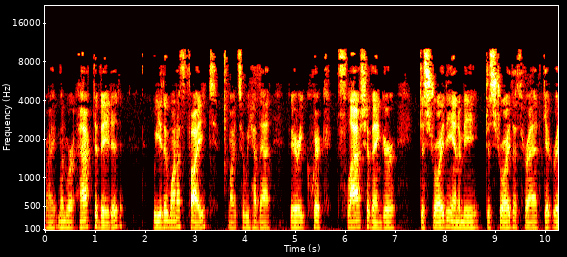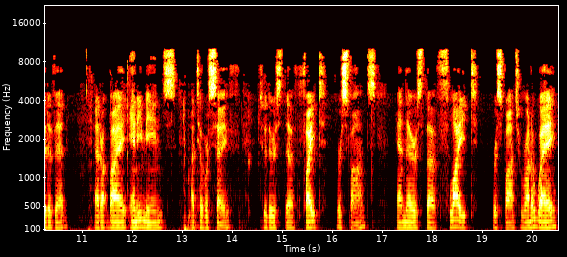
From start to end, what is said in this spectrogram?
right? When we're activated, we either want to fight, right? So we have that very quick flash of anger, destroy the enemy, destroy the threat, get rid of it at, by any means until we're safe. So there's the fight response. And there's the flight response, run away,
